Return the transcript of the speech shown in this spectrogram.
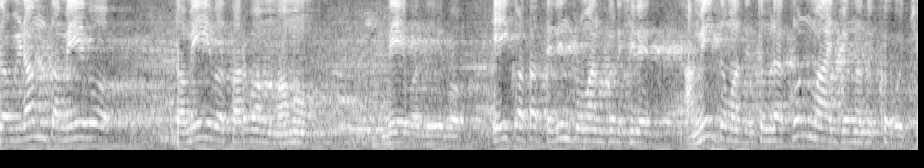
দ্রমিড়ম তমেব তমেব সর্বম মম। দেব দেব এই কথা সেদিন প্রমাণ করেছিলেন। আমি তোমাদের, তোমরা কোন মায়ের জন্য দুঃখ করছ?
